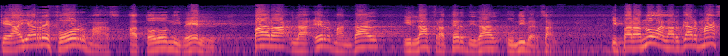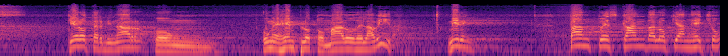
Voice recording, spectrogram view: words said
que haya reformas a todo nivel para la hermandad y la fraternidad universal. Y para no alargar más, quiero terminar con un ejemplo tomado de la vida. Miren, tanto escándalo que han hecho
